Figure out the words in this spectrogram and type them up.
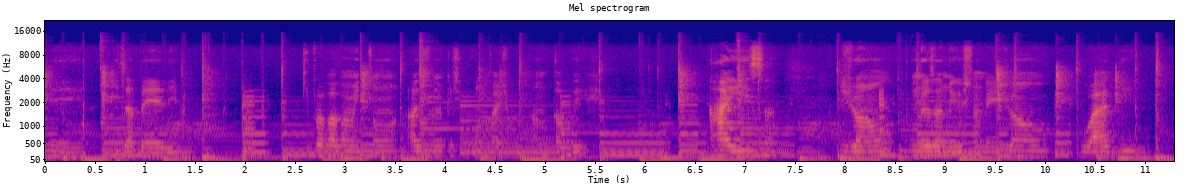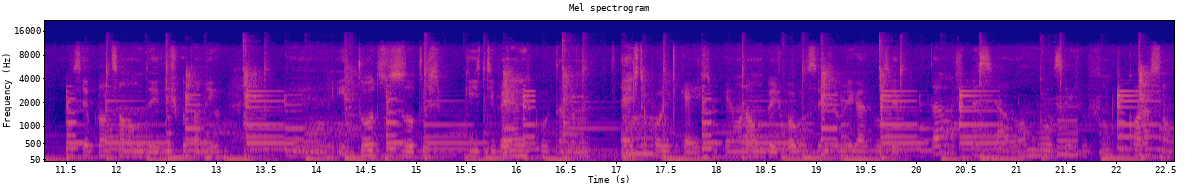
é, Isabelle, que provavelmente são as únicas que vão estar escutando, talvez. Raíssa, João, meus amigos também, João, Wadi, não sei pronunciar o nome dele, desculpa amigo, é, e todos os outros que estiverem escutando esta podcast. Eu quero mandar um beijo pra vocês, obrigado por ser tão especial, eu amo vocês do fundo do coração.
